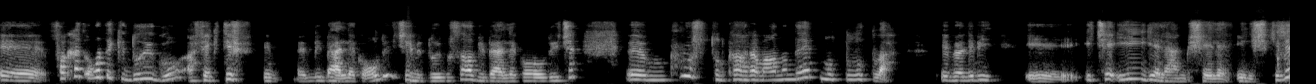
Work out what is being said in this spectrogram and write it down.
E, fakat oradaki duygu afektif bir, bir bellek olduğu için, bir duygusal bir bellek olduğu için e, Proust'un kahramanında hep mutlulukla e, böyle bir e, içe iyi gelen bir şeyle ilişkili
